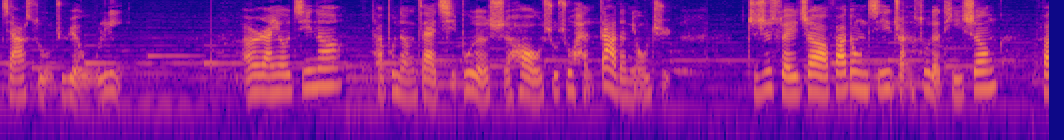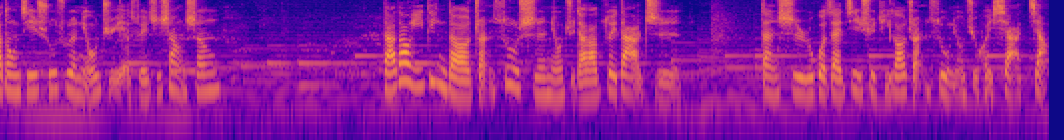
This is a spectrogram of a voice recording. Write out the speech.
加速就越无力。而燃油机呢，它不能在起步的时候输出很大的扭矩，只是随着发动机转速的提升，发动机输出的扭矩也随之上升。达到一定的转速时，扭矩达到最大值。但是如果再继续提高转速，扭矩会下降。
